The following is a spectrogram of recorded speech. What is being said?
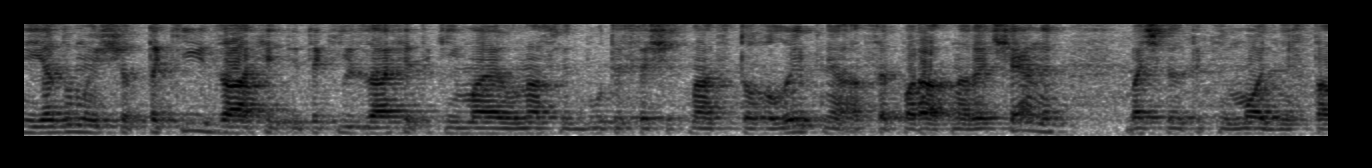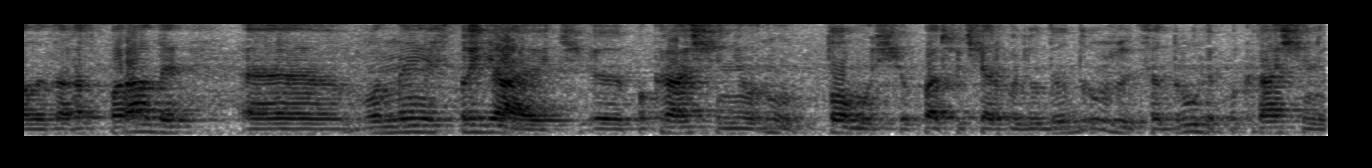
І я думаю, що такий захід і такий захід, який має у нас відбутися 16 липня, а це парад наречених. Бачите, такі модні стали зараз паради. е, Вони сприяють е, покращенню, ну тому, що в першу чергу люди одружуються, друге покращенню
